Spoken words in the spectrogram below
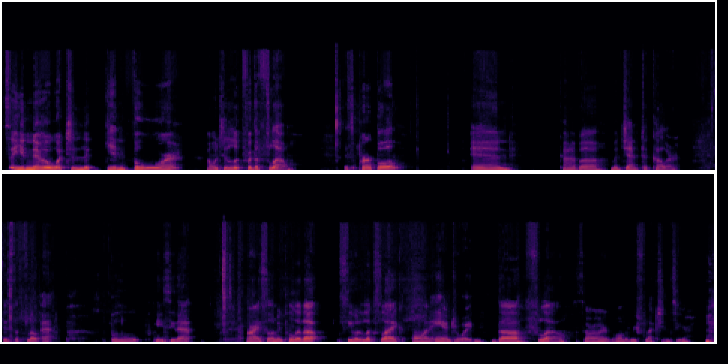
so you know what you're looking for. I want you to look for the flow. It's purple and kind of a magenta color is the Flow app. Boop. Can you see that? All right, so let me pull it up, see what it looks like on Android. The Flow. Sorry, all the reflections here.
